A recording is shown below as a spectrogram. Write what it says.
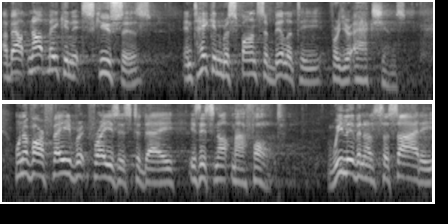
about not making excuses and taking responsibility for your actions. One of our favorite phrases today is, It's not my fault. We live in a society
